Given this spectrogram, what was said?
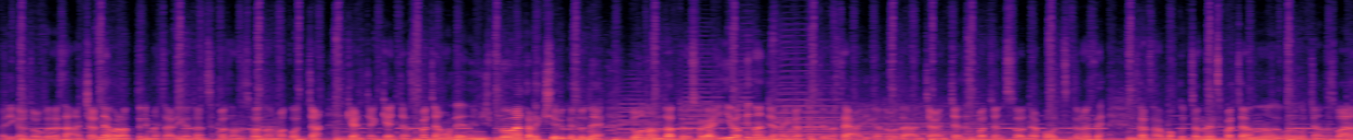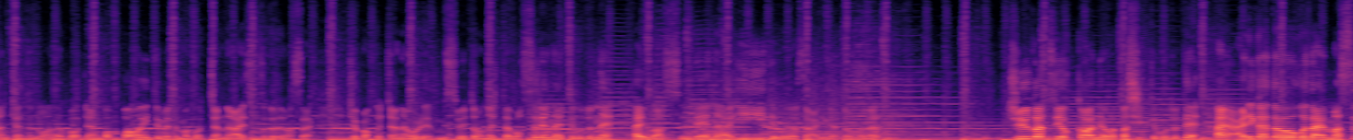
ありがとうございますあんちゃんね笑っておりますありがとうスパさんスパさんまこっちゃんキャンちゃんキャンちゃんスパちゃん俺ね20分前から来てるけどねどうなんだってそれは言い訳なんじゃないかって言ってませんありがとうございます。あんちゃんあんちゃんスパちゃんスパちゃんポーって言ってませんさあさあまこっちゃんねスパちゃんのここちゃんスパちゃんスパちゃんポーちゃんこんばんは言ってませんまこっちゃんの挨拶でございますじゃまこっちゃんね俺娘と同じだ忘れないってことねはい忘れないでございますありがとうございます10月4日はね私ってことではいありがとうございます。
